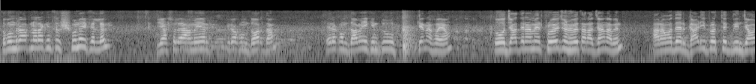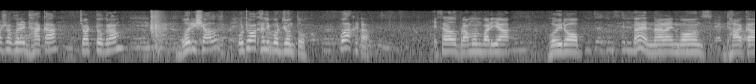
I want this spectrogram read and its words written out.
তো বন্ধুরা, আপনারা কিন্তু শুনেই ফেললেন যে আসলে আমের কীরকম দর দাম এরকম দামেই কিন্তু কেনা হয় আম। তো যাদের আমের প্রয়োজন হবে তারা জানাবেন। আর আমাদের গাড়ি প্রত্যেক দিন যাওয়া আসা করে ঢাকা, চট্টগ্রাম, বরিশাল, পটুয়াখালী পর্যন্ত, কুয়াকাটা। এছাড়াও ব্রাহ্মণবাড়িয়া, ভৈরব হ্যাঁ নারায়ণগঞ্জ, ঢাকা,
